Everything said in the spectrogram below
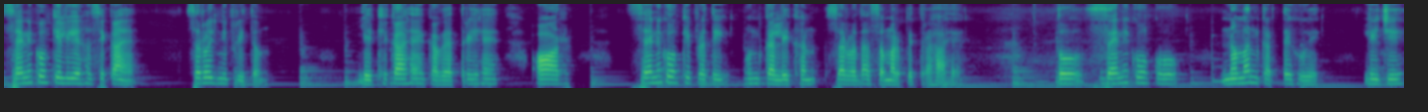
सैनिकों के लिए हंसिकाएँ सरोजनी प्रीतम। लेखिका हैं, कवयत्री हैं और सैनिकों के प्रति उनका लेखन सर्वदा समर्पित रहा है। तो सैनिकों को नमन करते हुए लीजिए,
